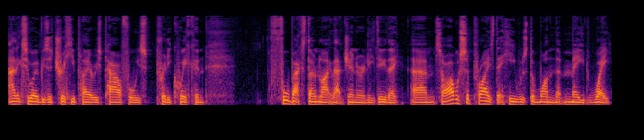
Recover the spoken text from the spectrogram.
Alex Iwobi's a tricky player. He's powerful. He's pretty quick, and fullbacks don't like that generally, do they? Um, so I was surprised that he was the one that made way,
